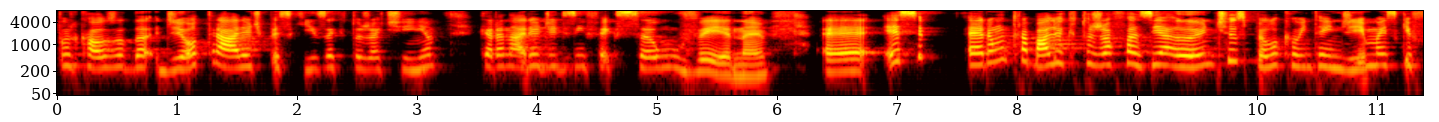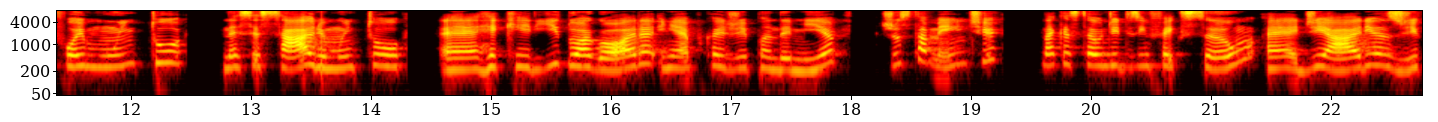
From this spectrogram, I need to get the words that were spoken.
por causa da, de outra área de pesquisa que tu já tinha, que era na área de desinfecção UV, né? É, esse era um trabalho que tu já fazia antes, pelo que eu entendi, mas que foi muito necessário, muito é, requerido agora em época de pandemia justamente na questão de desinfecção é, de áreas de,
